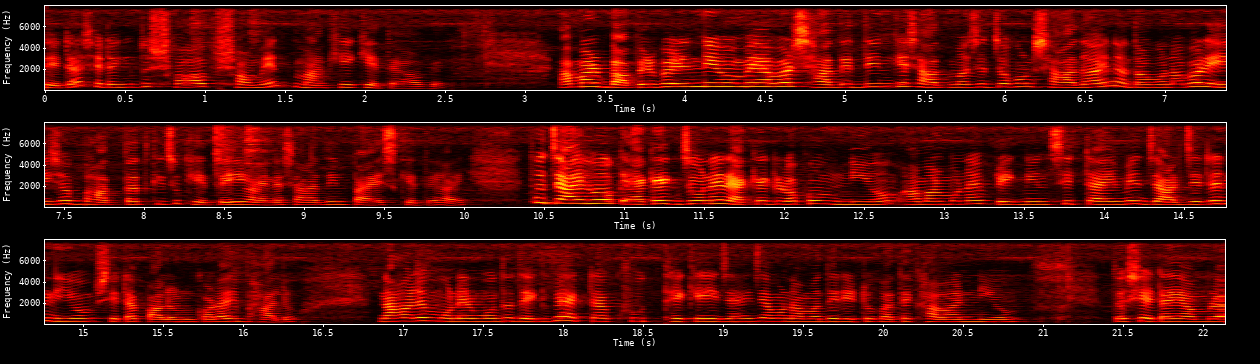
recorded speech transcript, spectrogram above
যেটা, সেটা কিন্তু সব সমেত মাখিয়ে খেতে হবে। আমার বাপের বাড়ির নিয়মে আবার স্বাদের দিনকে সাত মাসের যখন স্বাদ হয় না, তখন আবার এইসব ভাত টাত কিছু খেতেই হয় না, সারাদিন পায়েস খেতে হয়। তো যাই হোক, এক একজনের এক এক রকম নিয়ম। আমার মনে হয় প্রেগনেন্সির টাইমে যার যেটা নিয়ম, সেটা পালন করাই ভালো। না হলে মনের মধ্যে দেখবে একটা খুঁত থেকেই যায়, যেমন আমাদের এটুপাতে খাওয়ার নিয়ম। তো সেটাই আমরা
